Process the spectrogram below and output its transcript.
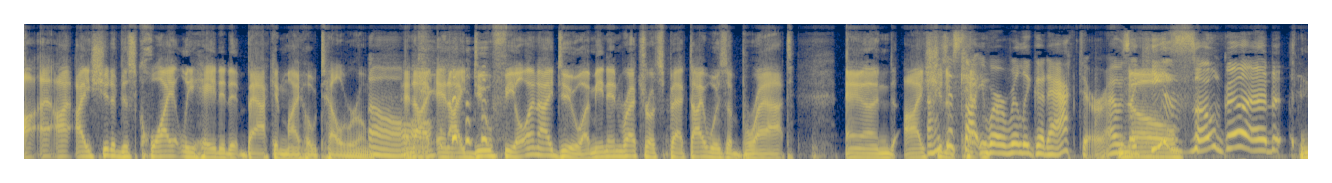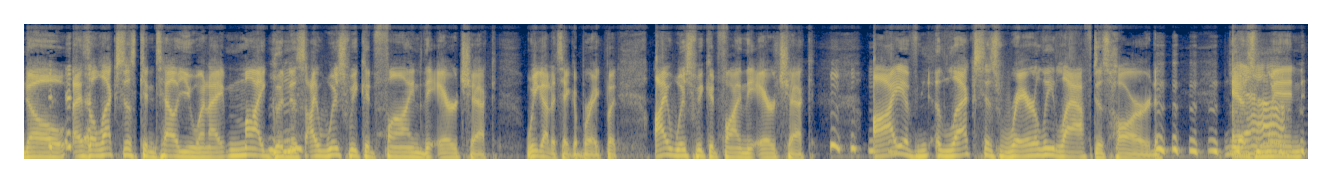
I, I, I should have just quietly hated it back in my hotel room. Oh. And I and I do feel, and I do. I mean, in retrospect, I was a brat, and I should I have. just thought kept- you were a really good actor. I was like, he is so good. no, as Alexis can tell you, and I, my mm-hmm. goodness, I wish we could find the air check. We got to take a break, but I wish we could find the air check. I have Lex has rarely laughed as hard as when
